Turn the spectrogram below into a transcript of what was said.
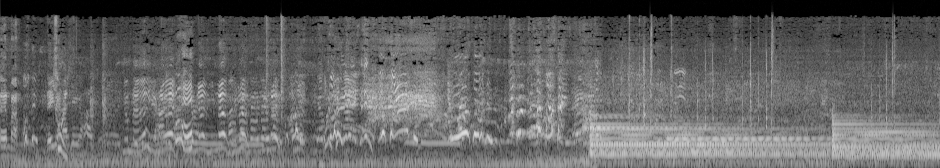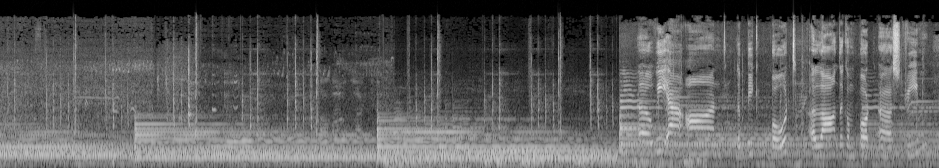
tên mà. Nữ nữ nữ nữ Uh, we are on the big boat along the Kampot uh, stream.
